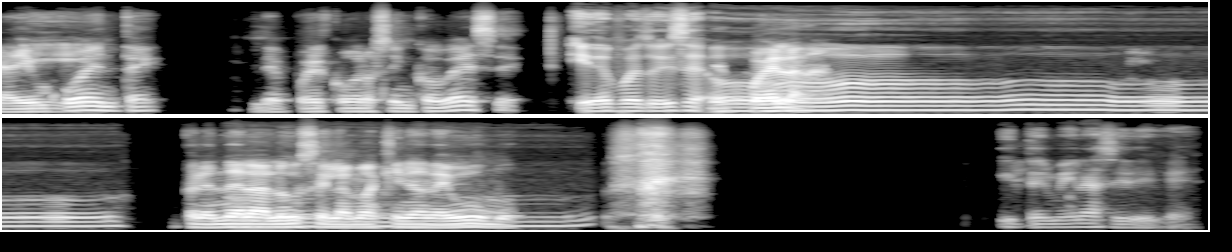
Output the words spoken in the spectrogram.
Y hay un puente, después el coro cinco veces, y después tú dices, después la, oh, prende la luz y la máquina de humo. oh. y termina así de que,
